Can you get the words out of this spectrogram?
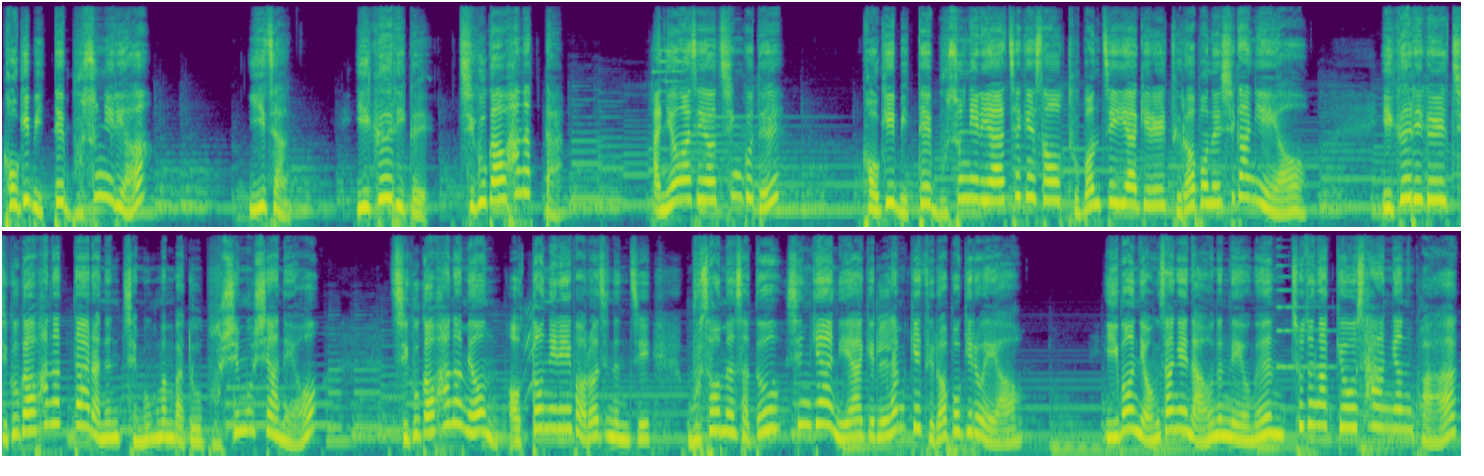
거기 밑에 무슨 일이야? 2장. 이글이글. 지구가 화났다. 안녕하세요, 친구들. 거기 밑에 무슨 일이야 책에서 두 번째 이야기를 들어보는 시간이에요. 이글이글 지구가 화났다라는 제목만 봐도 무시무시하네요. 지구가 화나면 어떤 일이 벌어지는지 무서우면서도 신기한 이야기를 함께 들어보기로 해요. 이번 영상에 나오는 내용은 초등학교 4학년 과학,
